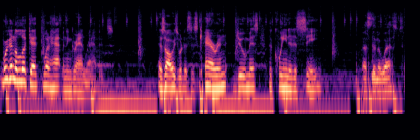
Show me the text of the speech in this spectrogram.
we're gonna look at what happened in Grand Rapids. As always, with us is Karen Dumas, the queen of the scene. Best in the West.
